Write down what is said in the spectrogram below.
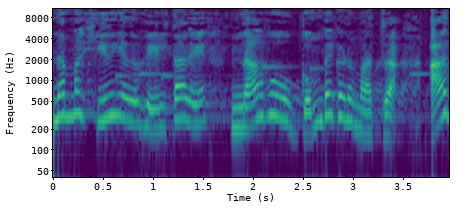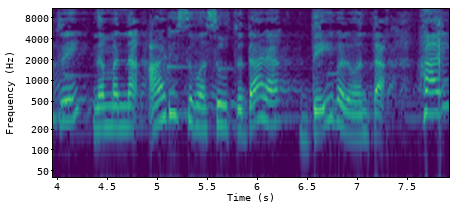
ನಮ್ಮ ಹಿರಿಯರು ಹೇಳ್ತಾರೆ, ನಾವು ಗೊಂಬೆಗಳು ಮಾತ್ರ. ಆದ್ರೆ ನಮ್ಮನ್ನ ಆಡಿಸುವ ಸೂತ್ರಧಾರ ದೇವರು ಅಂತ. ಹಾಯ್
